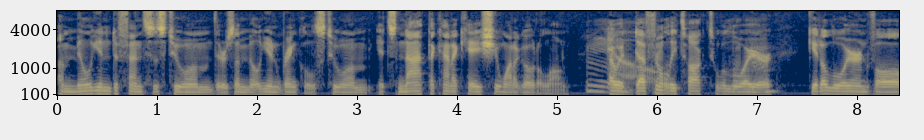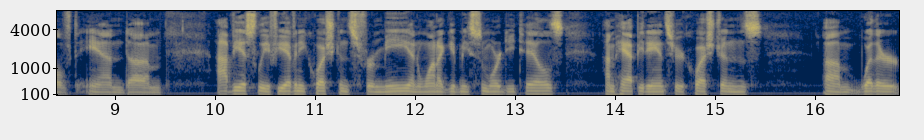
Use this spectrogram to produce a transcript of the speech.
a million defenses to them, there's a million wrinkles to them. It's not the kind of case you want to go it alone. I would definitely talk to a lawyer, get a lawyer involved and um, obviously if you have any questions for me and want to give me some more details, I'm happy to answer your questions um, whether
